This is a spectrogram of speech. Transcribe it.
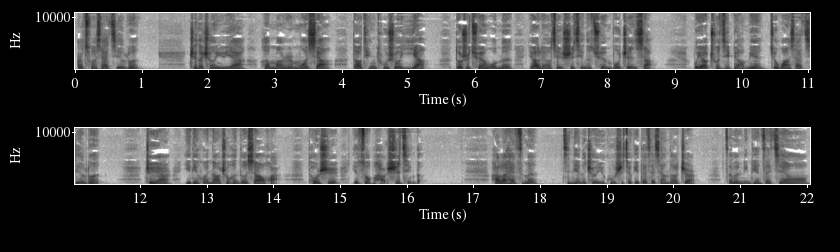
而错下结论。这个成语呀，和盲人摸象、道听途说一样，都是劝我们要了解事情的全部真相，不要触及表面就妄下结论，这样一定会闹出很多笑话。同时也做不好事情的。好了，孩子们，今天的成语故事就给大家讲到这儿，咱们明天再见哦。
